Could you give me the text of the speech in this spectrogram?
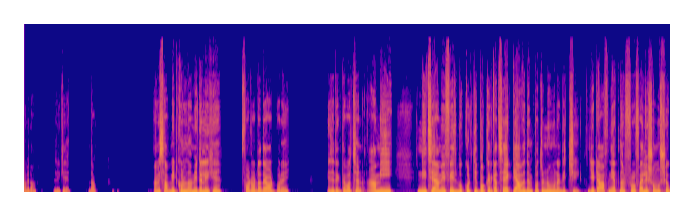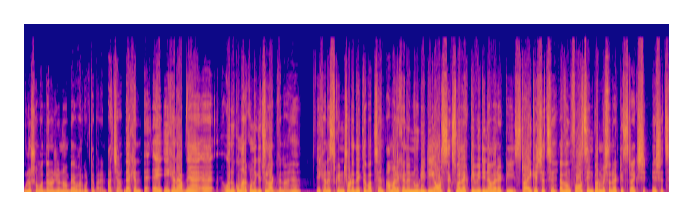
আবেদন লিখে দাও। আমি সাবমিট করলাম, এটা লিখে ফটোটা দেওয়ার পরে এই যে দেখতে পাচ্ছেন, আমি নিচে আমি ফেসবুক কর্তৃপক্ষের কাছে একটি আবেদনপত্র নমুনা দিচ্ছি, যেটা আপনি আপনার প্রোফাইলের সমস্যাগুলো সমাধানের জন্য ব্যবহার করতে পারেন। আচ্ছা দেখেন এই, এইখানে আপনি ওরকম আর কোনো কিছু লাগবে না হ্যাঁ? এখানে স্ক্রিনশটে দেখতে পাচ্ছেন, আমার এখানে নুডিটি অর সেক্সুয়াল অ্যাক্টিভিটি নামের একটি স্ট্রাইক এসেছে এবং ফলস ইনফরমেশনের একটি স্ট্রাইক এসেছে।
